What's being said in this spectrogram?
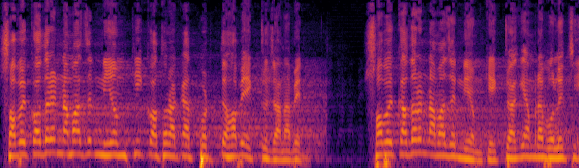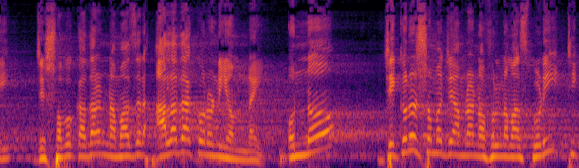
সবে কদরের নামাজের নিয়ম কি? কত রাকাত পড়তে হবে? একটু জানাবেন। সবে কদরের নামাজের নিয়ম কি? একটু আগে আমরা বলেছি যে সবে কদরের নামাজের আলাদা কোনো নিয়ম নাই। অন্য যে কোনো সময় যে আমরা নফল নামাজ পড়ি, ঠিক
